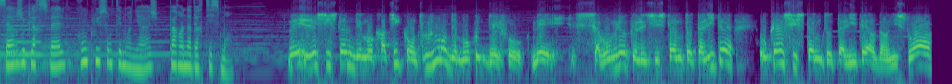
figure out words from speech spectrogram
Serge Klarsfeld conclut son témoignage par un avertissement. Mais les systèmes démocratiques ont toujours beaucoup de défauts. Mais ça vaut mieux que les systèmes totalitaires. Aucun système totalitaire dans l'histoire,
